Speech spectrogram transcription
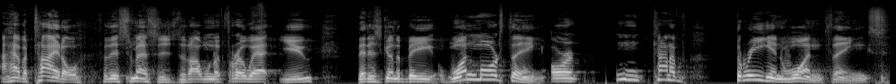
I have a title for this message that I want to throw at you that is going to be one more thing, or mm, kind of three in one things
